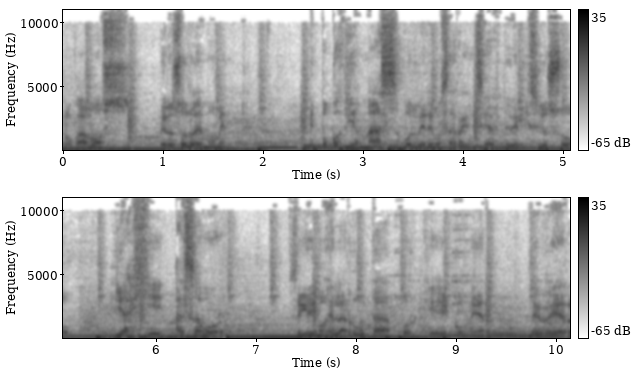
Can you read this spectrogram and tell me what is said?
Nos vamos, pero solo de momento. En pocos días más volveremos a reiniciar este delicioso viaje al sabor Seguiremos en la ruta porque comer, beber,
